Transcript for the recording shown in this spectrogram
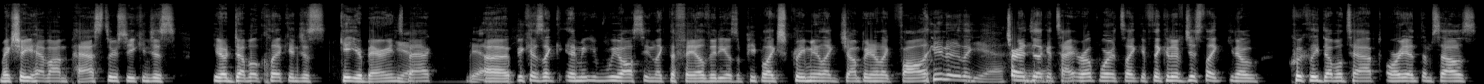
make sure you have on pass through so you can just you know double click and just get your bearings Yeah. back. Yeah. Uh, because like I mean we've all seen like the fail videos of people like screaming like jumping or like falling or like yeah. trying to do yeah. like a tightrope where it's like if they could have just like you know quickly double tapped, orient themselves,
